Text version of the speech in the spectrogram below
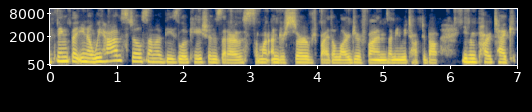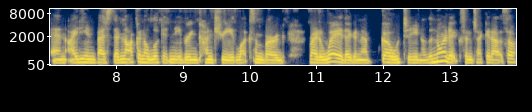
think that, you know, we have still some of these locations that are somewhat underserved by the larger funds. I mean, we talked about even Partech and ID Invest, they're not going to look at neighboring country, Luxembourg, right away. They're going to go to, you know, the Nordics and check it out. So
